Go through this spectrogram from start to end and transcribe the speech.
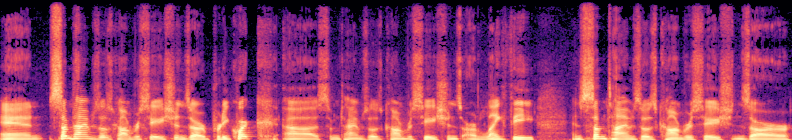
And sometimes those conversations are pretty quick. Uh, sometimes those conversations are lengthy. And sometimes those conversations are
